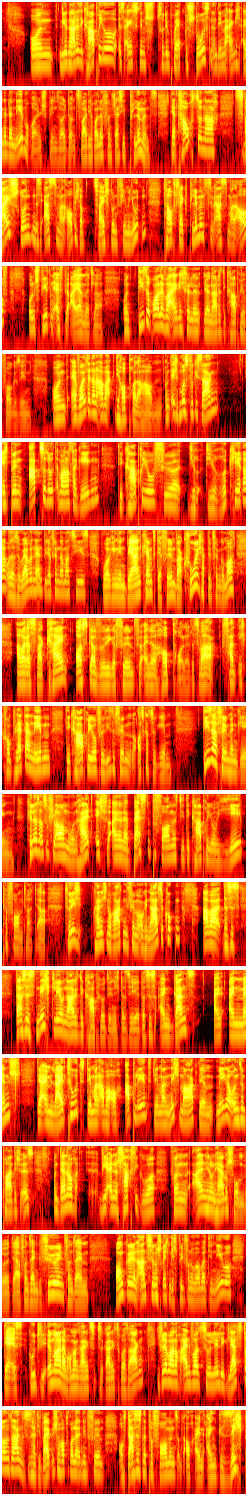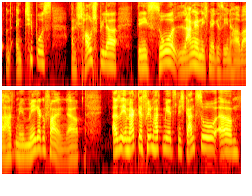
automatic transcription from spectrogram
Und Leonardo DiCaprio ist eigentlich zu dem, zu dem Projekt gestoßen, in dem er eigentlich eine der Nebenrollen spielen sollte, und zwar die Rolle von Jesse Plemons. Der taucht so nach zwei Stunden das erste Mal auf, ich glaube zwei Stunden, vier Minuten, taucht Jack Plemons zum ersten Mal auf und spielt einen FBI-Ermittler. Und diese Rolle war eigentlich für Leonardo DiCaprio vorgesehen. Und er wollte dann aber die Hauptrolle haben. Und ich muss wirklich sagen, ich bin absolut immer noch dagegen, DiCaprio für die, die Rückkehrer oder The Revenant, wie der Film damals hieß, wo er gegen den Bären kämpft. Der Film war cool, ich habe den Film gemocht, aber das war kein Oscar-würdiger Film für eine Hauptrolle. Das war, fand ich, komplett daneben, DiCaprio für diesen Film einen Oscar zu geben. Dieser Film hingegen, Killers of the Flower Moon, halte ich für eine der besten Performances, die DiCaprio je performt hat. Ja, natürlich kann ich nur raten, die Filme original zu gucken, aber das ist das ist nicht Leonardo DiCaprio, den ich da sehe. Das ist ein ganz, ein, ein Mensch, der einem leid tut, den man aber auch ablehnt, den man nicht mag, der mega unsympathisch ist und dennoch äh, wie eine Schachfigur von allen hin und her geschoben wird, ja, von seinen Gefühlen, von seinem Onkel, in Anführungsstrichen, gespielt von Robert De Niro. Der ist gut wie immer, da braucht man gar nichts, gar nichts drüber sagen. Ich will aber noch ein Wort zu Lily Gladstone sagen. Das ist halt die weibliche Hauptrolle in dem Film. Auch das ist eine Performance und auch ein, ein Gesicht und ein Typus an Schauspieler, den ich so lange nicht mehr gesehen habe. Hat mir mega gefallen, ja. Also ihr merkt, der Film hat mir jetzt nicht ganz so ähm,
